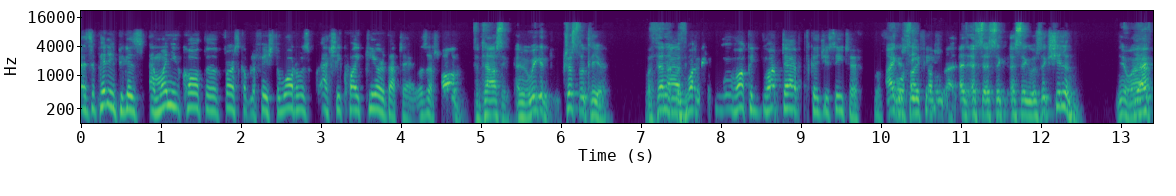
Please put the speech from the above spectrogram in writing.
it's a pity because, and when you caught the first couple of fish, the water was actually quite clear that day, was it? Oh, fantastic! I mean, we could crystal clear within it. Uh, within- what what could what depth could you see to? I could see from- it's, it's, like, it's like it was like Sheelin. You know, Yeah. I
